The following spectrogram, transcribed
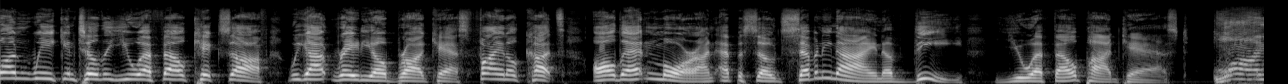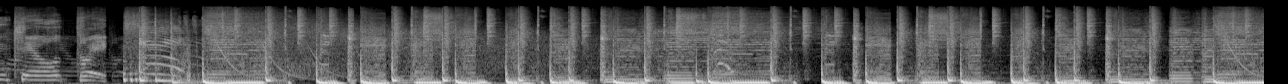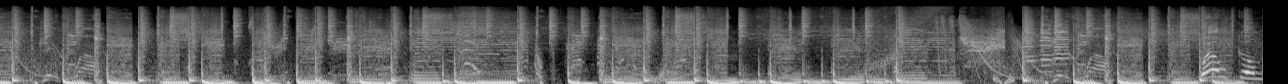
One week until the UFL kicks off. We got radio broadcasts, final cuts, all that and more on episode 79 of the UFL podcast. One, two, three.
